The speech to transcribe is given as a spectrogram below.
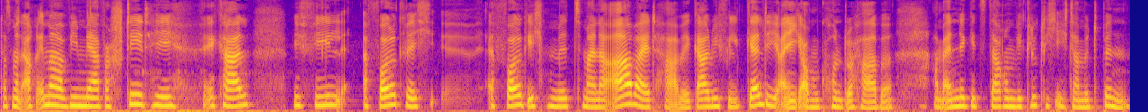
dass man auch immer wie mehr versteht, hey, egal wie viel erfolgreich, Erfolg ich mit meiner Arbeit habe, egal wie viel Geld ich eigentlich auf dem Konto habe, am Ende geht es darum, wie glücklich ich damit bin.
